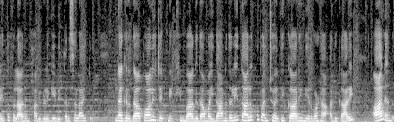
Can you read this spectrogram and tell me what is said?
ರೈತ ಫಲಾನುಭವಿಗಳಿಗೆ ವಿತರಿಸಲಾಯಿತು. ನಗರದ ಪಾಲಿಟೆಕ್ನಿಕ್ ಹಿಂಭಾಗದ ಮೈದಾನದಲ್ಲಿ ತಾಲೂಕು ಪಂಚಾಯಿತಿ ಕಾರ್ಯನಿರ್ವಹಣಾ ಅಧಿಕಾರಿ ಆನಂದ್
